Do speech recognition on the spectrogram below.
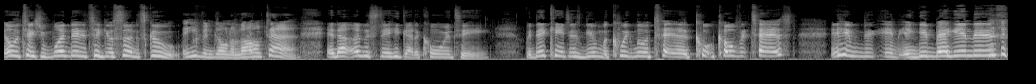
It only takes you one day to take your son to school. And He been gone a long time. And I understand he got a quarantine, but they can't just give him a quick little co- COVID test and him and, and get back in this.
